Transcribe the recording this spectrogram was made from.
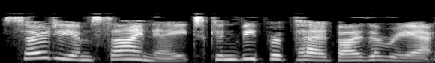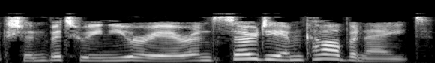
Sodium cyanate can be prepared by the reaction between urea and sodium carbonate.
